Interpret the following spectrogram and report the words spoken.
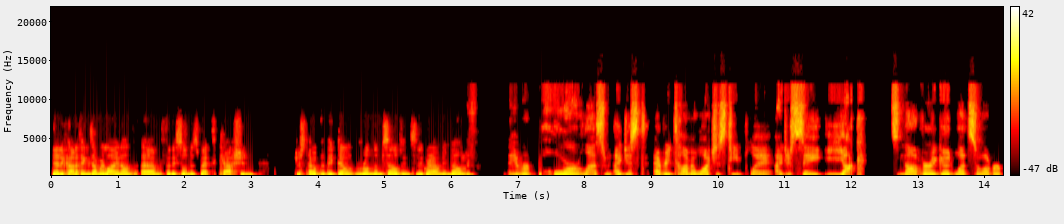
they're the kind of things I'm relying on um, for this unders bet to cash and just hope that they don't run themselves into the ground in Belgium. They were poor last week. I just every time I watch this team play, I just say yuck. It's not very good whatsoever.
